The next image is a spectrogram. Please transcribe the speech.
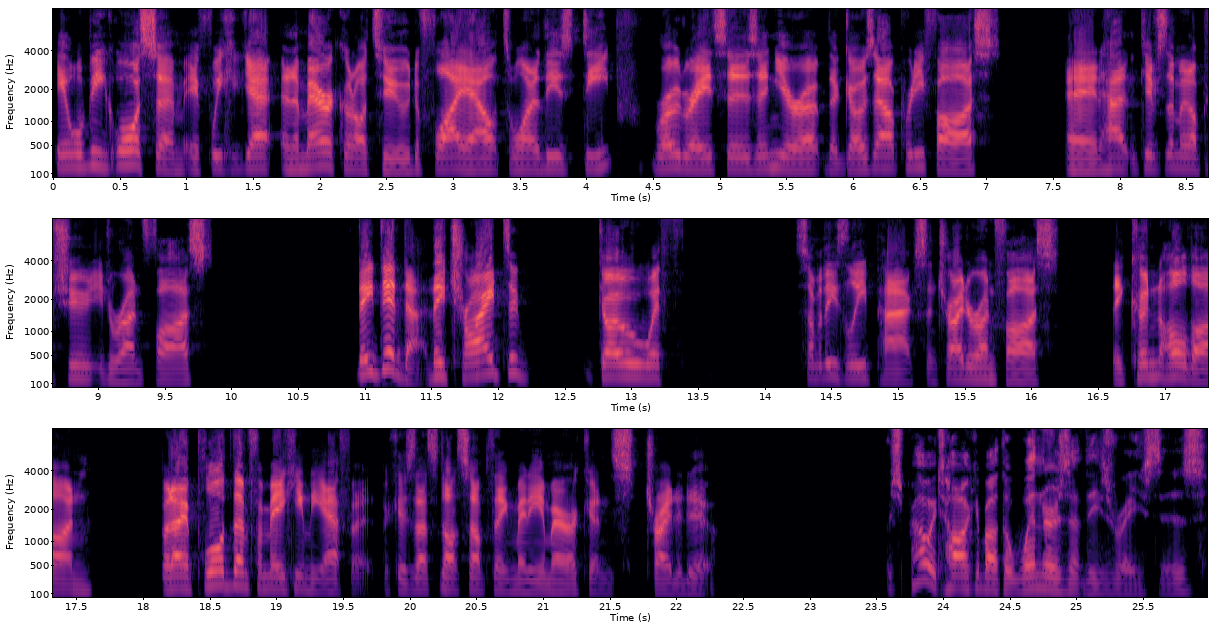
it would be awesome if we could get an American or two to fly out to one of these deep road races in Europe that goes out pretty fast and ha- gives them an opportunity to run fast. They did that. They tried to go with some of these lead packs and try to run fast. They couldn't hold on, but I applaud them for making the effort because that's not something many Americans try to do. We should probably talk about the winners of these races.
